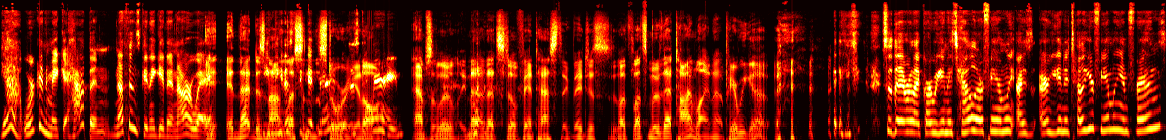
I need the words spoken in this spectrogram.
yeah, we're going to make it happen. Nothing's going to get in our way. and, and that does You not need us to lessen the married, story at all. married. Absolutely, no, that's still fantastic. They just let's let's move that timeline up. Here we go. so they were like, "Are we going to tell our family? Are you going to tell your family and friends?"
